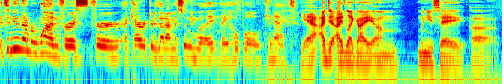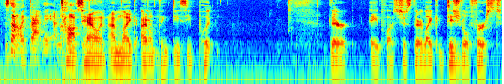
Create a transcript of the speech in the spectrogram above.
it's a new number one for a, for a character that I'm assuming will they, they hope will connect. Yeah, I did. I'd like I um when you say uh It's not like Batman. top obviously. talent, I'm like I don't think DC put their A plus just their like digital first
